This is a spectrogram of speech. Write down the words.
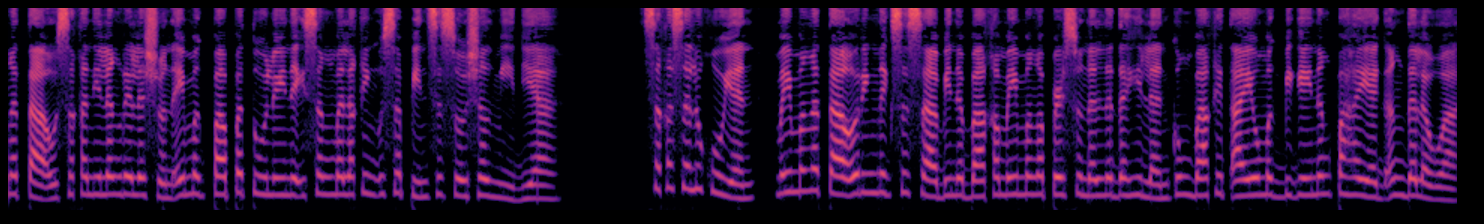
mga tao sa kanilang relasyon ay magpapatuloy na isang malaking usapin sa social media. Sa kasalukuyan, may mga tao ring nagsasabi na baka may mga personal na dahilan kung bakit ayaw magbigay ng pahayag ang dalawa,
